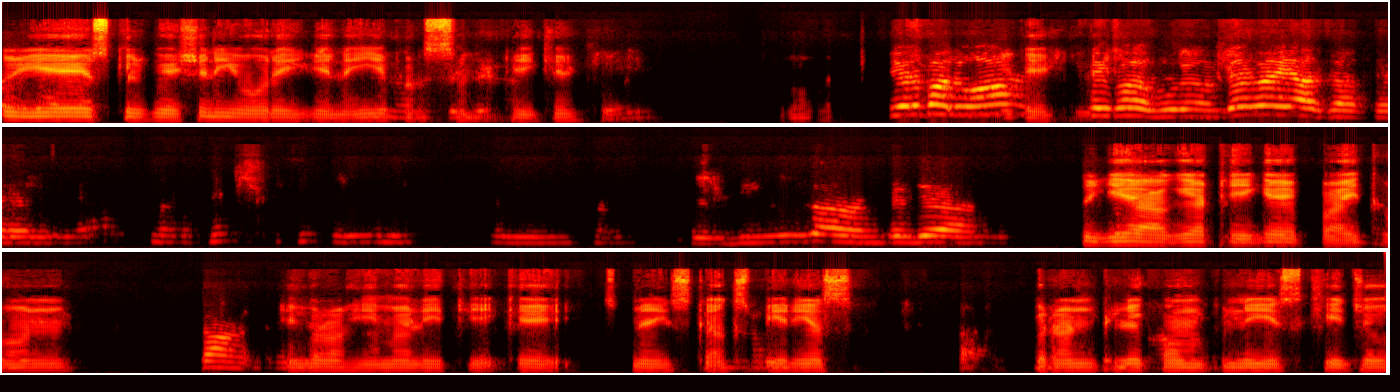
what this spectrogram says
तो ये स्किल क्वेश्चन ही हो रही है नहीं है पर्सन ठीक है। तो ये आ गया ठीक है पाइथन इब्राहिम अली ठीक है इसमें इसका एक्सपीरियंस करंटली कंपनी इसकी जो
